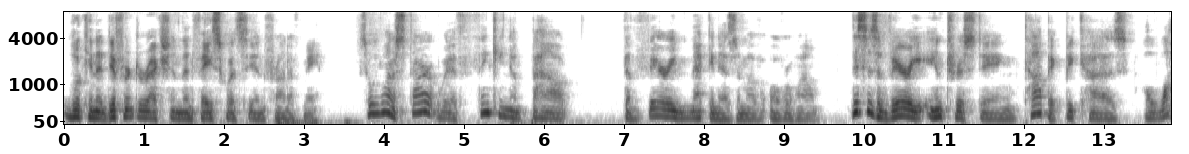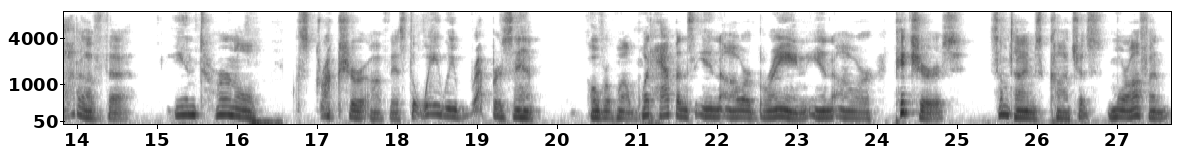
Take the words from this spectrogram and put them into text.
look in a different direction than face what's in front of me. So we want to start with thinking about the very mechanism of overwhelm. This is a very interesting topic because a lot of the internal structure of this, the way we represent overwhelm, what happens in our brain, in our pictures, sometimes conscious, more often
